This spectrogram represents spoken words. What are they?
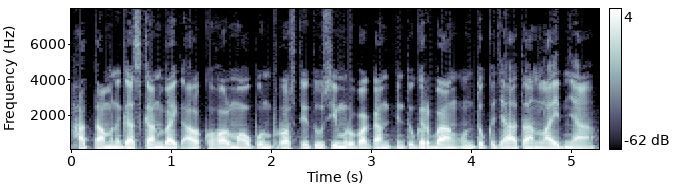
Hatta menegaskan baik alkohol maupun prostitusi merupakan pintu gerbang untuk kejahatan lainnya.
